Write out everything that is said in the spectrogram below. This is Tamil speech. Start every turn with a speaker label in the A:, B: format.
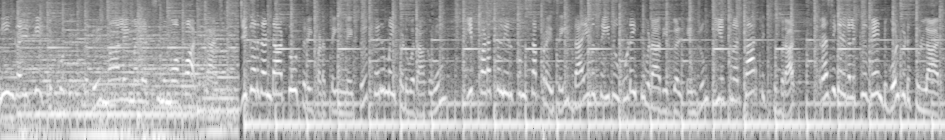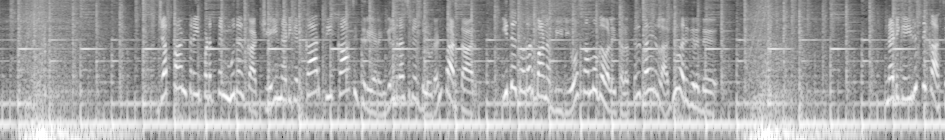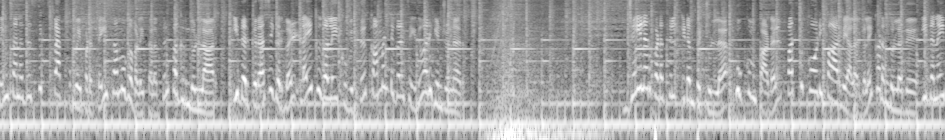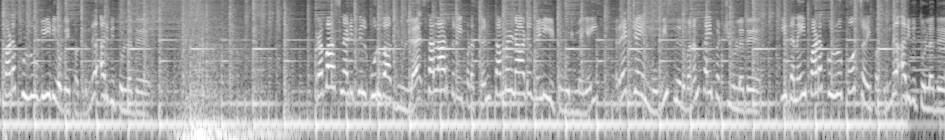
A: நீங்கள் கேட்டுக்கொண்டிருப்பது Malai Malar cinema podcast. Jigarthanda two திரைப்படத்தை நினைத்து பெருமைப்படுவதாகவும் இப்படத்தில் இருக்கும் சர்ப்ரைஸை தயவு செய்து உடைத்து விடாதீர்கள் என்றும் இயக்குனர் கார்த்திக் சுப்ராஜ் ரசிகர்களுக்கு வேண்டுகோள் விடுத்துள்ளார். ஜப்பான் திரைப்படத்தின் முதல் காட்சியை நடிகர் கார்த்தி காசி திரையரங்கில் ரசிகர்களுடன் பார்த்தார். இது தொடர்பான வீடியோ சமூக வலைதளத்தில் வைரலாகி வருகிறது. நடிகை ரித்திகா சிங் தனது சிக்ஸ் பேக் புகைப்படத்தை சமூக வலைதளத்தில் பகிர்ந்துள்ளார். இதற்கு ரசிகர்கள் லைக்குகளை குவித்து கமெண்ட்டுகள் செய்து வருகின்றனர். ஜெயிலர் படத்தில் இடம்பெற்றுள்ள ஹுக்கும் பாடல் பத்து கோடி பார்வையாளர்களை கடந்துள்ளது. இதனை படக்குழு வீடியோவை பகிர்ந்து அறிவித்துள்ளது. பிரபாஸ் நடிப்பில் உருவாகியுள்ள சலார் திரைப்படத்தின் தமிழ்நாடு வெளியீட்டு உரிமையை ரெட் ஜெயின் மூவிஸ் நிறுவனம் கைப்பற்றியுள்ளது. இதனை படக்குழு போஸ்டரை பகிர்ந்து அறிவித்துள்ளது.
